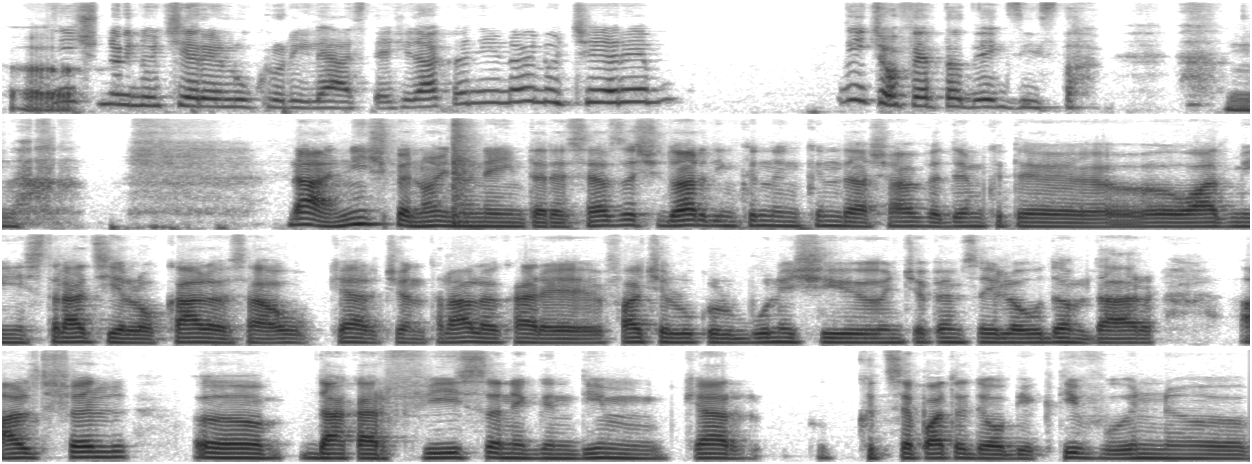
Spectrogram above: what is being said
uh. nici noi nu cerem lucrurile astea și dacă nici noi nu cerem, nici ofertă nu există. Da. Da, nici pe noi nu ne interesează și doar din când în când așa vedem câte uh, o administrație locală sau chiar centrală care face lucruri bune și începem să-i lăudăm, dar altfel uh, dacă ar fi să ne gândim chiar cât se poate de obiectiv în uh,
